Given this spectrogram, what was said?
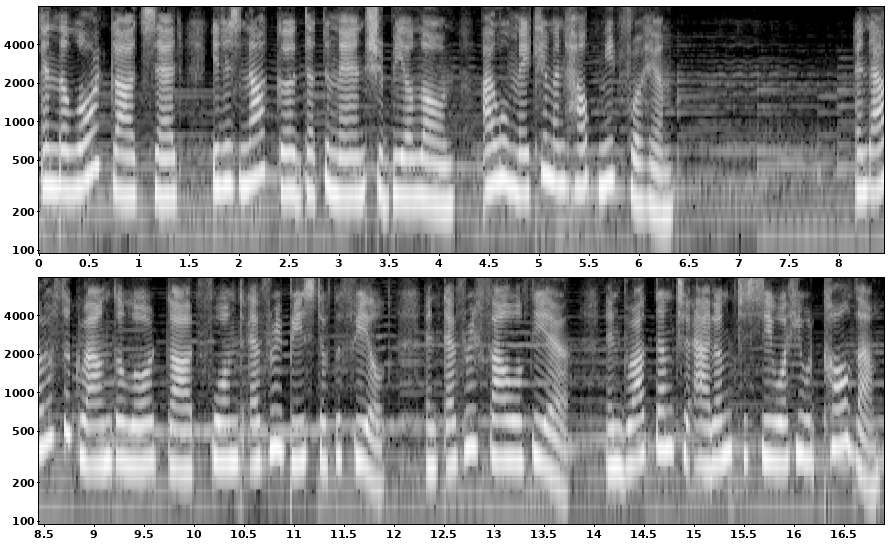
And the Lord God said, It is not good that the man should be alone, I will make him an help meet for him. And out of the ground the Lord God formed every beast of the field, and every fowl of the air, and brought them to Adam to see what he would call them,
